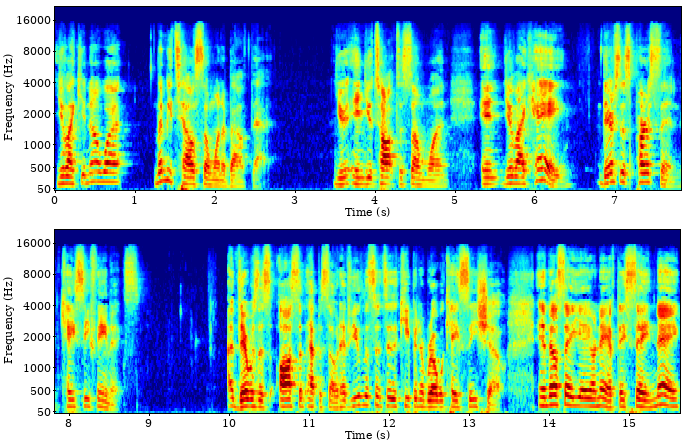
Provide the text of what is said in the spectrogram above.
you're like, you know what? Let me tell someone about that you and you talk to someone and you're like, hey, there's this person, KC Phoenix. Uh, there was this awesome episode. Have you listened to the Keeping It Real with KC show? And they'll say yay or nay. If they say nay,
